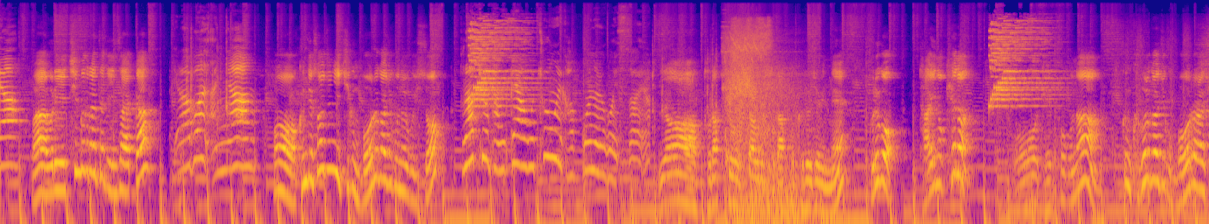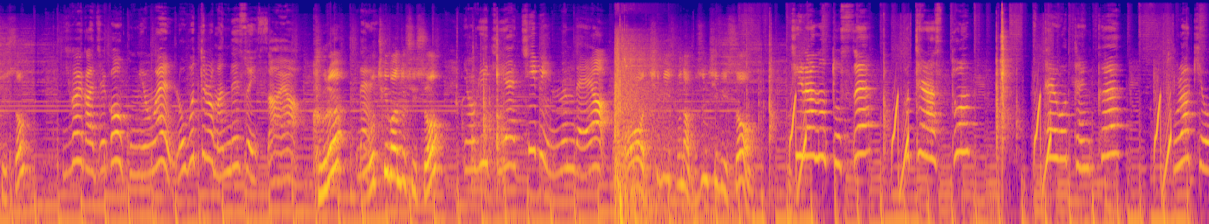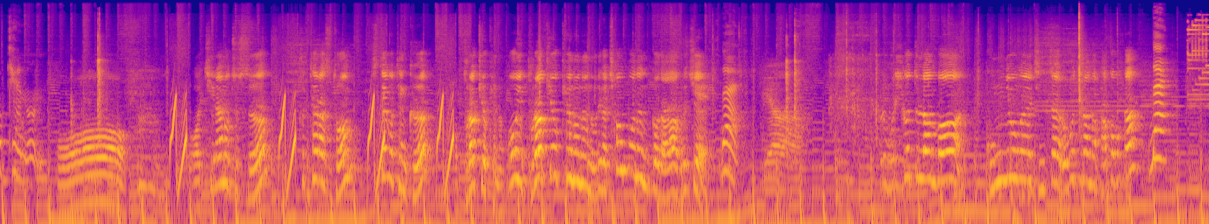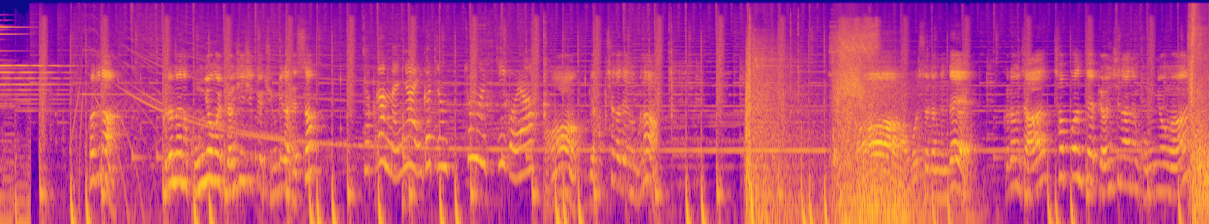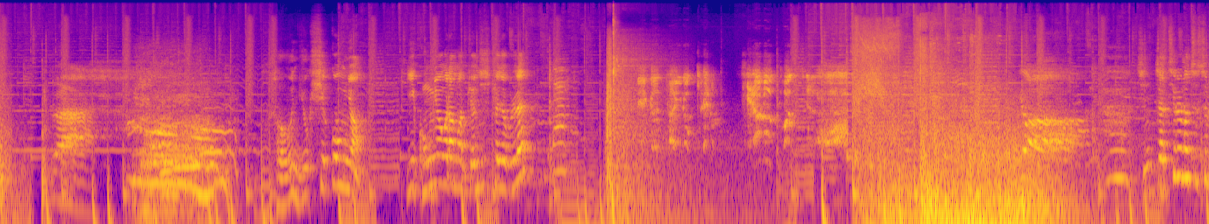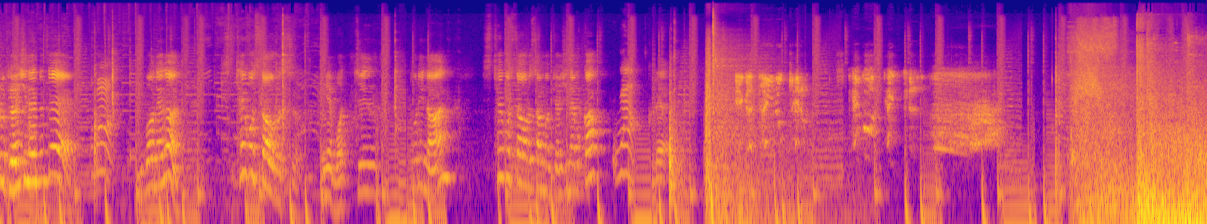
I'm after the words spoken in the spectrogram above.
안녕하세요. 와 우리 친구들한테도 인사할까? 여러분 안녕. 어 근데 서준이 지금 뭐를 가지고 놀고 있어? 브라키오 방패하고 총을 갖고 놀고 있어요. 이야 브라키오사우루스가 앞에 그려져 있네. 그리고 다이노 캐논. 오 대포구나. 그럼 그걸 가지고 뭐를 할 수 있어? 이걸 가지고 공룡을 로봇으로 만들 수 있어요. 그래? 네. 어떻게 만들 수 있어? 여기 뒤에 칩이 있는데요. 어 칩이 있구나. 무슨 칩이 있어? 티라노토스, 후테라스톤, 테고탱크, 브라키오 캐논. 오. 어, 티라노투스, 프테라스톰, 스테고탱크, 어, 브라키오 캐논. 어, 이 브라키오 캐논은 우리가 처음 보는 거다. 그렇지? 네. 이야. 그럼 우리 이것들로 한번 공룡을 진짜 로봇으로 한번 바꿔볼까? 네. 서준아, 그러면은 공룡을 변신시킬 준비가 됐어? 잠깐만요. 이거 좀 총을 끼고요. 어, 그게 합체가 되는구나. 어, 못 써졌는데. 그럼 자, 첫 번째 변신하는 공룡은 으아. 무서운 육식 공룡. 이 공룡을 한번 변신시켜줘 볼래? 네. 진짜 티라노투스로 변신했는데 네. 이번에는 스테고사우루스. 이게 멋진 뿔이 난 스테고사우루스 한번 변신해볼까? 네. 그래.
